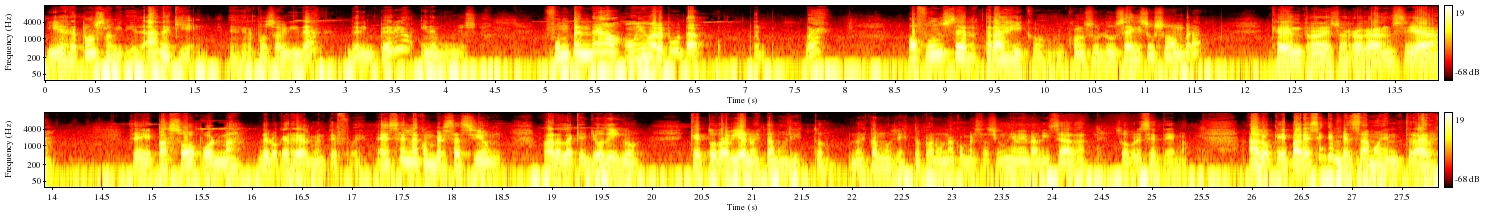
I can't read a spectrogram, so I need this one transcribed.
y es responsabilidad de quién? Es responsabilidad del imperio y de Muñoz. ¿Fue un pendejo o un hijo de puta? o fue un ser trágico con sus luces y sus sombras que dentro de su arrogancia se pasó por más de lo que realmente fue. Esa es la conversación para la que yo digo que todavía no estamos listos. No estamos listos para una conversación generalizada sobre ese tema. A lo que parece que empezamos a entrar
